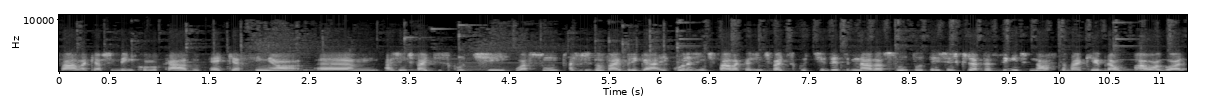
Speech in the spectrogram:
fala, que acho bem colocado, é que assim, ó, um, a gente vai discutir o assunto, a gente não vai brigar. E quando a gente fala que a gente vai discutir determinado assunto, tem gente que já pensa o seguinte: nossa, vai quebrar o pau agora.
